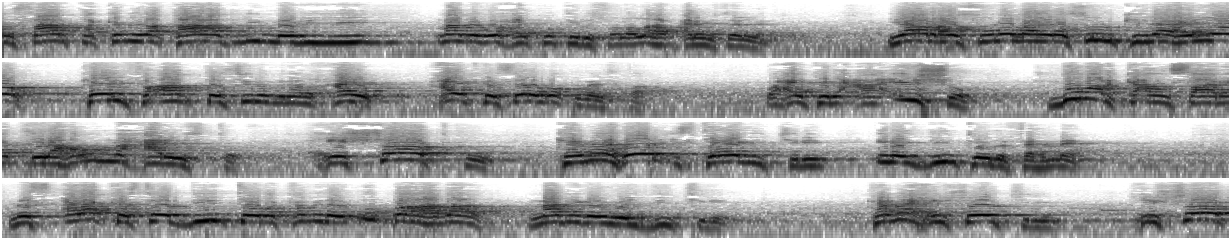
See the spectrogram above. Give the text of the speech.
ansaarta ka mida qaalad linebiyi nabiga waxay ku tihi sala allahu calay wasalam yaa rasuulalahi rasuulka ilaahayo kayfa aqtasilu min alxayd xaydka see uga qubaystaa waxay tihi caaisho dumarka ansaareed ilaah u naxariisto. Xishoodku kama hor istaagi jirin inay diintooda fahmaan mas'alo kastoo diintooda ka mid ay u baahdaan nabigay weyddiin jireen kama xishood jirin. Xishood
